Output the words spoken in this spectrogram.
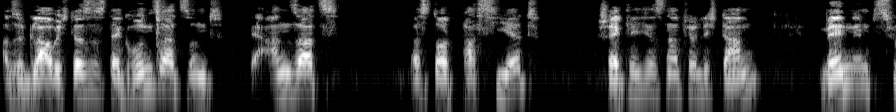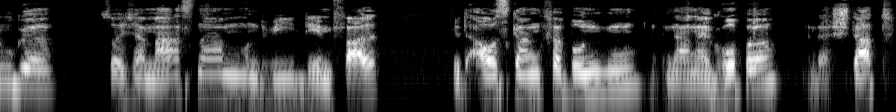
Also glaube ich, das ist der Grundsatz und der Ansatz, was dort passiert. Schrecklich ist natürlich dann, wenn im Zuge solcher Maßnahmen und wie dem Fall mit Ausgang verbunden in einer Gruppe, in der Stadt,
